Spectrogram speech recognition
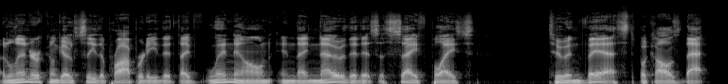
a lender can go see the property that they've lent on and they know that it's a safe place to invest because that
